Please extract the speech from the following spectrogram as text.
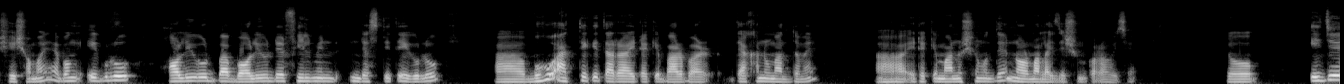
সেই সময় এবং এগুলো হলিউড বা বলিউডের ফিল্ম ইন্ডাস্ট্রিতে এগুলো বহু আগ থেকে তারা এটাকে বারবার দেখানোর মাধ্যমে এটাকে মানুষের মধ্যে নর্মালাইজেশন করা হয়েছে। তো এই যে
